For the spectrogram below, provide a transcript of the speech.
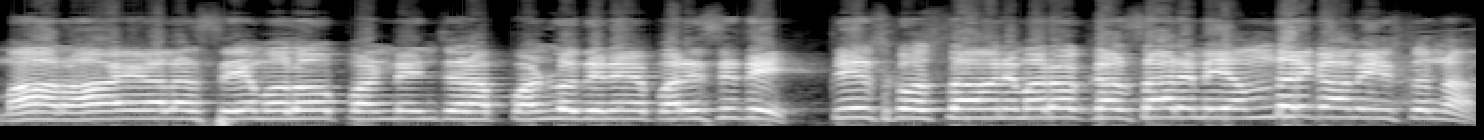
మా రాయలసీమలో పండించిన పండ్లు తినే పరిస్థితి తీసుకొస్తామని మరొక్కసారి మీ అందరికీ హామీ ఇస్తున్నా.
